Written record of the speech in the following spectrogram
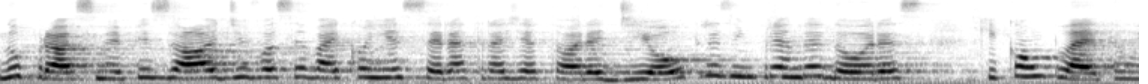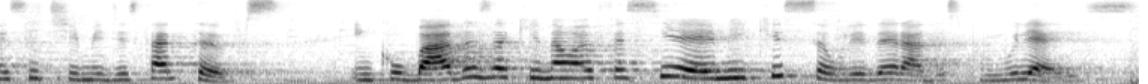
No próximo episódio, você vai conhecer a trajetória de outras empreendedoras que completam esse time de startups, incubadas aqui na UFSM, que são lideradas por mulheres.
